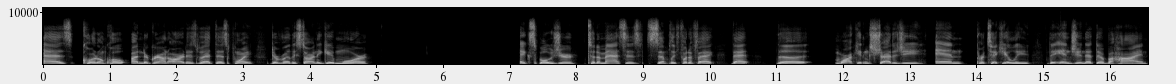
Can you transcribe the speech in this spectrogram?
as quote unquote underground artists, but at this point, they're really starting to get more exposure to the masses simply for the fact that the marketing strategy and particularly the engine that they're behind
